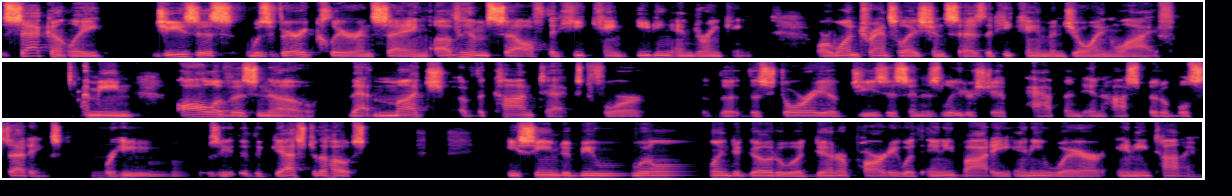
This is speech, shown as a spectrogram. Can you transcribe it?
Secondly, Jesus was very clear in saying of himself that he came eating and drinking, or one translation says that he came enjoying life. I mean, all of us know that much of the context for the, the story of Jesus and his leadership happened in hospitable settings where he mm-hmm. was either the guest or the host. He seemed to be willing to go to a dinner party with anybody, anywhere, anytime.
